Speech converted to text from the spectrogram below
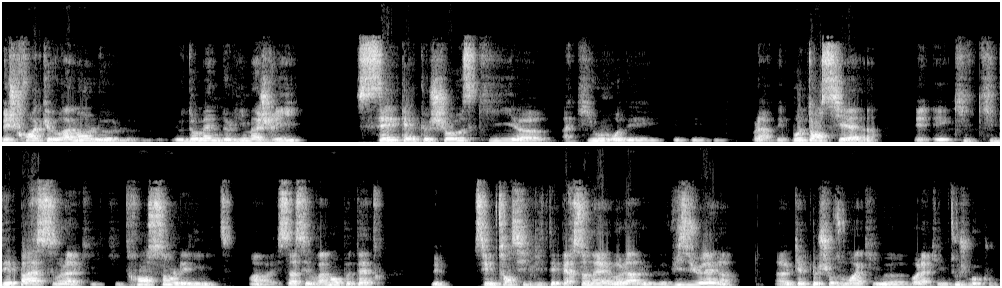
Mais je crois que vraiment le, domaine de l'imagerie, c'est quelque chose qui, euh, qui ouvre des, voilà, des potentiels et, qui, dépasse, voilà, qui, transcende les limites. Et ça, c'est vraiment peut-être, c'est une sensibilité personnelle, voilà, le, visuel, quelque chose moi qui me, voilà, qui me touche beaucoup.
